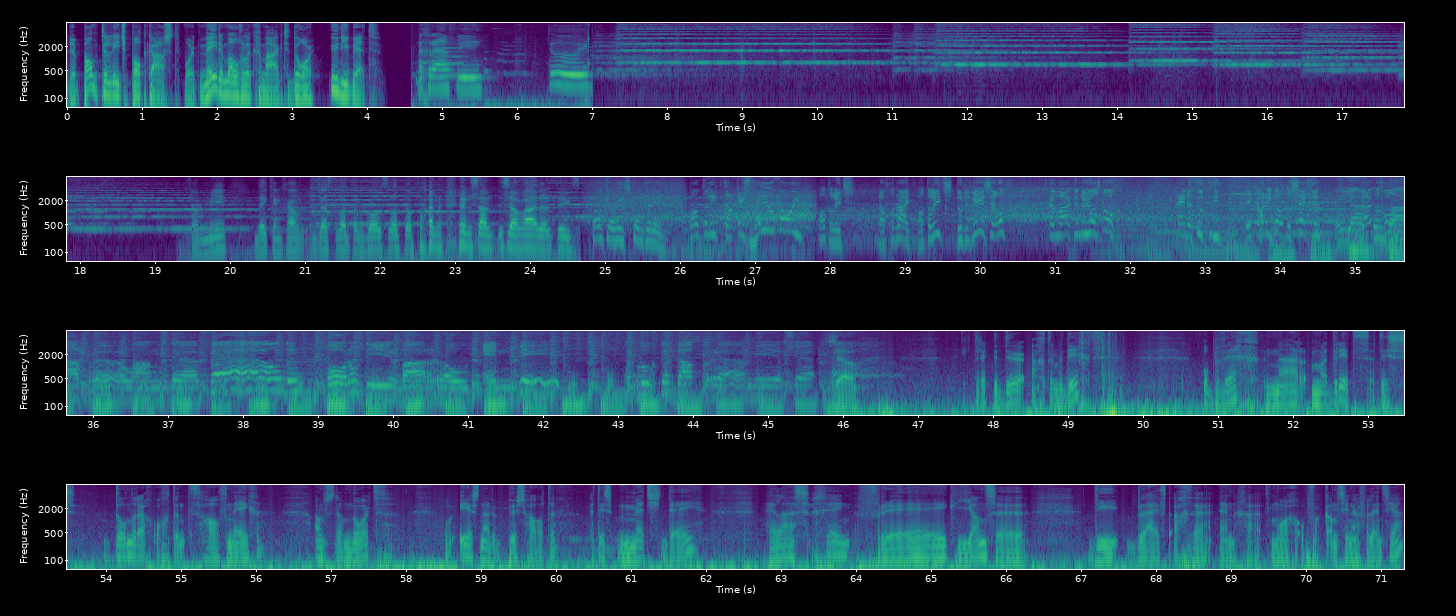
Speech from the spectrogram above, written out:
De Pantelich podcast wordt mede mogelijk gemaakt door Unibed. Dag Rafi. Doei. For me, they can have just lot of goals, lot of fun and some some other things. Pantelic komt erin. Pantelic, dat is heel mooi. Pantelic, en afgedraaid. Pantelic doet het weer zelf en maakt hem nu alsnog. En dat doet hij, ik kan niet anders zeggen. Een Buitengewoon langs de velden. Voor ons dierbaar rood en wit. Een ploeg ter dappere meertje. Zo. Ik trek de deur achter me dicht. Op weg naar Madrid. Het is donderdagochtend half negen. Amsterdam Noord. Op eerst naar de bushalte. Het is matchday. Helaas geen Freek Jansen. Die blijft achter en gaat morgen op vakantie naar Valencia.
